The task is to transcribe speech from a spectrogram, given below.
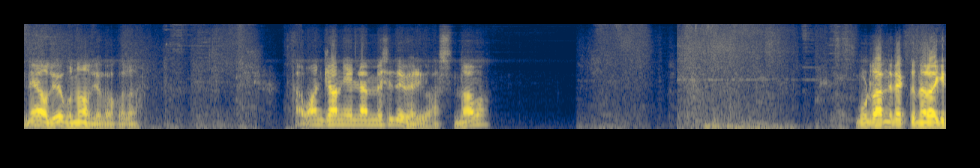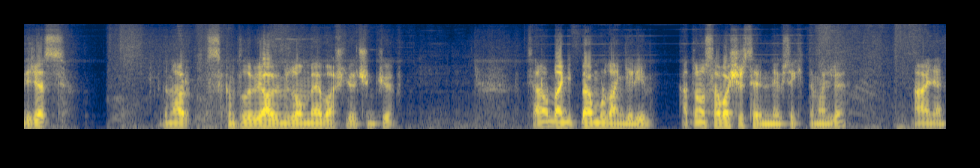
Ne alıyor? Bunu alıyor bak o da. Tamam can yenilenmesi de veriyor aslında ama. Buradan direkt Gınar'a gideceğiz. Gınar sıkıntılı bir abimiz olmaya başlıyor çünkü. Sen oradan git ben buradan geleyim. Hatta o savaşır seninle yüksek ihtimalle. Aynen.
